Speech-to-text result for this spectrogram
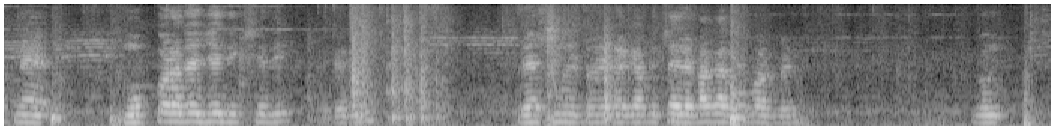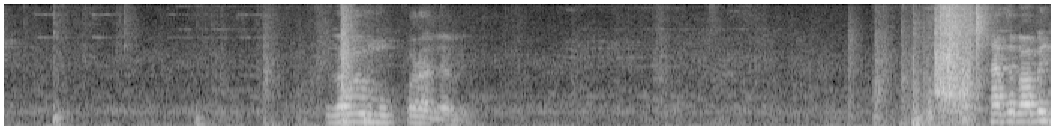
আপনি মুভ করা যায় যেদিক সেদিক, এটা দিয়ে। ফ্রেশ মনিটর এটাকে আপনি চাইলে বাগাতে পারবেন। এবং এভাবে মুভ করা যাবে। সাথে পাবেন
